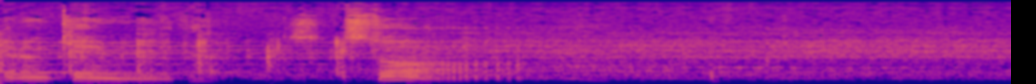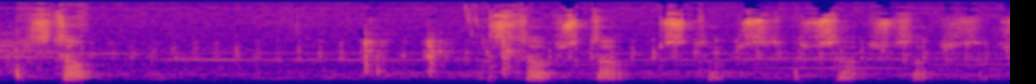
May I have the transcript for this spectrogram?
이런 게임입니다. 스톱. 스톱. 스톱, 스톱, 스톱, 스톱, 스톱, 스톱, 스톱, 스톱.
